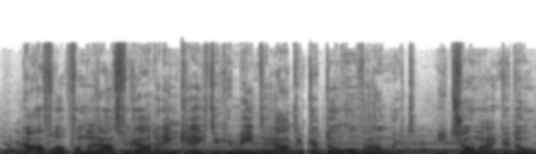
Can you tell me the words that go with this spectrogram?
Na afloop van de raadsvergadering kreeg de gemeenteraad een cadeau overhandigd. Niet zomaar een cadeau,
